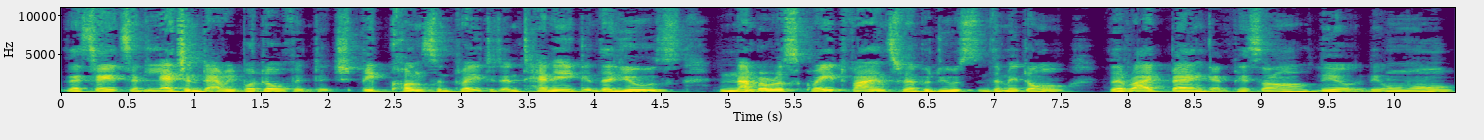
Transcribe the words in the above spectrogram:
they say it's a legendary Bordeaux vintage. Big concentrated and tannic in the youth. Numerous great wines were produced in the Médoc, the right bank and Pessac-Léognan.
